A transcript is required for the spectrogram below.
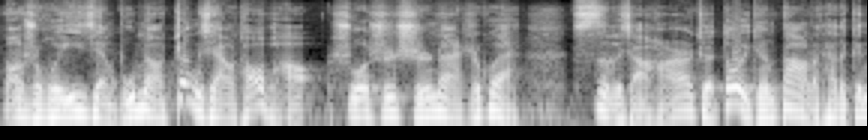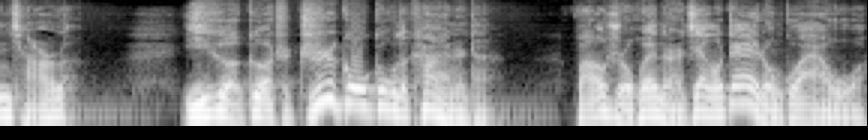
王蜀辉一见不妙，正想要逃跑，说时迟，那时快，四个小孩却都已经到了他的跟前了，一个个是直勾勾的看着他。王世辉哪见过这种怪物？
